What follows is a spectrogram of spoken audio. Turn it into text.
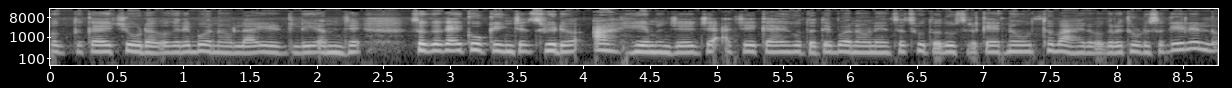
फक्त काय चिवडा वगैरे बनवला इडली म्हणजे सगळं काही कुकिंगचेच व्हिडिओ आहे. म्हणजे जे जे काय होतं ते बनवण्याचंच होतं. दुसरं काही नव्हतं. बाहेर वगैरे थोडंसं गेलेलो.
